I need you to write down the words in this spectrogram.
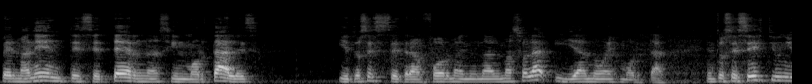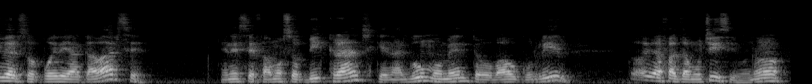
permanentes, eternas, inmortales, y entonces se transforma en un alma solar y ya no es mortal. Entonces este universo puede acabarse en ese famoso Big Crunch que en algún momento va a ocurrir. Todavía falta muchísimo, ¿no?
